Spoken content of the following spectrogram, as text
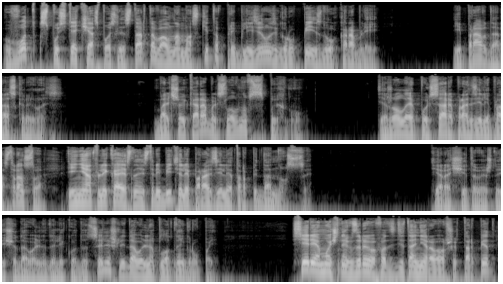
Вот спустя час после старта волна москитов приблизилась к группе из двух кораблей. И правда раскрылась. Большой корабль словно вспыхнул. Тяжелые пульсары пронзили пространство и, не отвлекаясь на истребители, поразили торпедоносцы. Те, рассчитывая, что еще довольно далеко до цели, шли довольно плотной группой. Серия мощных взрывов от сдетонировавших торпед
